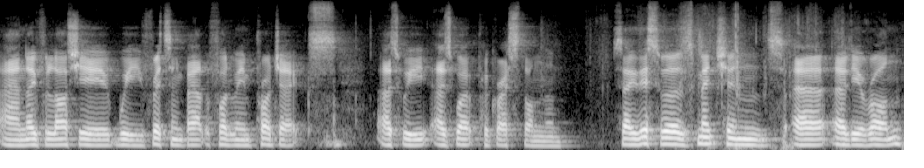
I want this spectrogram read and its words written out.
and over last year, we've written about the following projects as, we, as work progressed on them. So this was mentioned uh, earlier on.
